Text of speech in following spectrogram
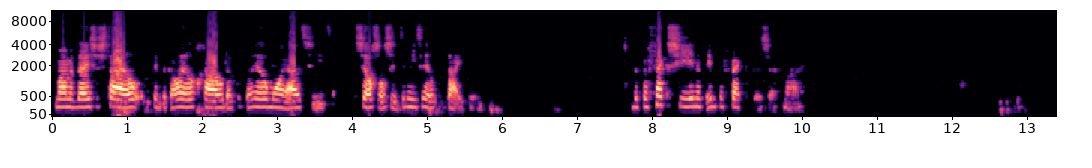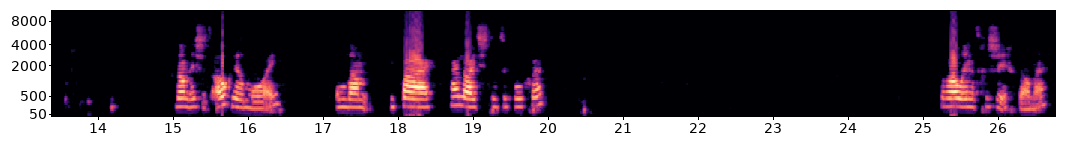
Maar met deze stijl vind ik al heel gauw dat het er heel mooi uitziet. Zelfs al zit er niet heel veel tijd in. De perfectie in het imperfecte, zeg maar. Dan is het ook heel mooi om dan een paar highlights toe te voegen. Vooral in het gezicht dan, hè.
